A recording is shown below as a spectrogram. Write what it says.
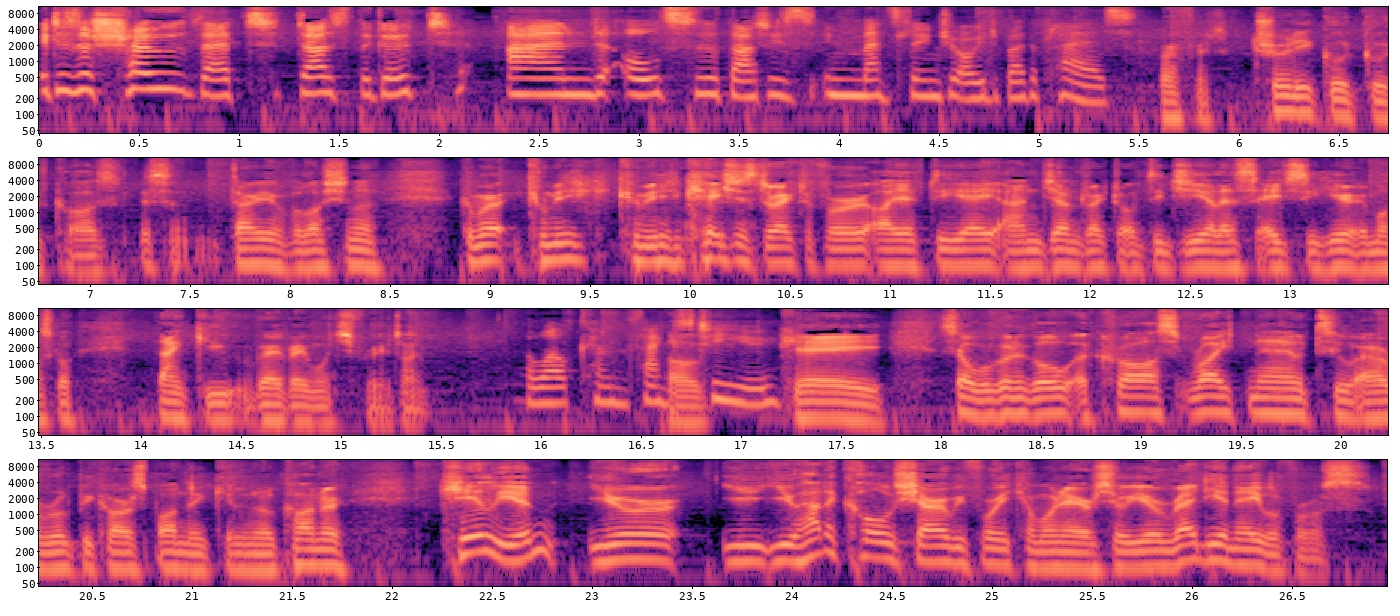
It is a show that does the good and also that is immensely enjoyed by the players. Perfect. Truly good, good cause. Listen, Dario Voloshin, communi- Communications Director for IFDA and General Director of the GLS agency here in Moscow. Thank you very, very much for your time. You're welcome. Thanks to you. Okay, so we're going to go across right now to our rugby correspondent, Killian O'Connor. Killian, you're, you, you had a cold shower before you come on air, so you're ready and able for us.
